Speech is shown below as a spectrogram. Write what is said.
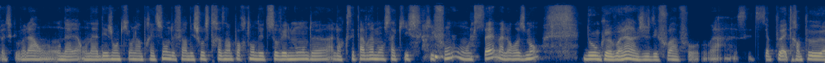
parce que voilà, on, a, on a des gens qui ont l'impression de faire des choses très importantes et de sauver le monde, alors que c'est pas vraiment qu'ils font, on le sait malheureusement. Donc voilà, des fois, faut, voilà, ça peut être un peu,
